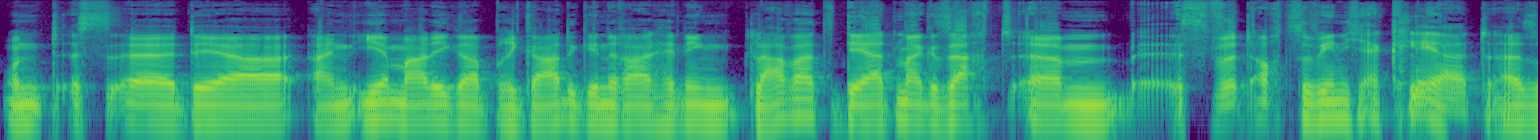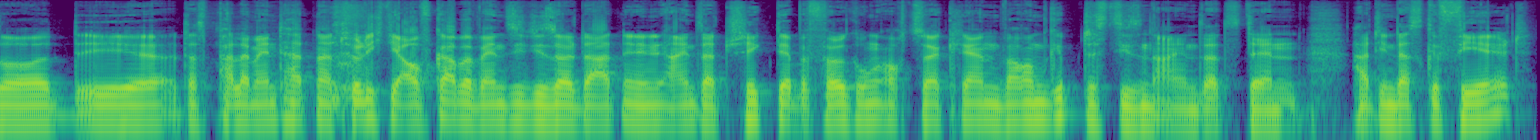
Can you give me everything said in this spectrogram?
Und es, äh, der, ein ehemaliger Brigadegeneral Henning Glavert, der hat mal gesagt, ähm, es wird auch zu wenig erklärt. Also die, das Parlament hat natürlich die Aufgabe, wenn sie die Soldaten in den Einsatz schickt, der Bevölkerung auch zu erklären, warum gibt es diesen Einsatz denn? Hat Ihnen das gefehlt?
